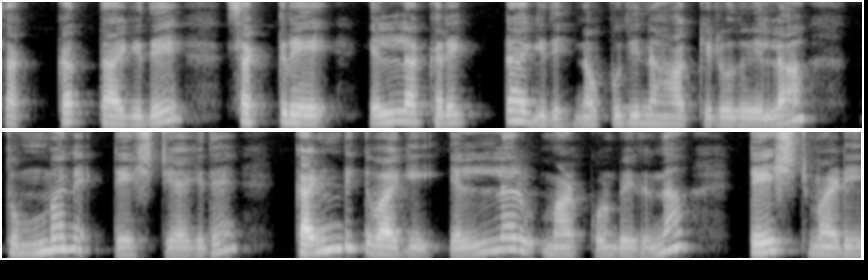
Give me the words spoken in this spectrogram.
ಸಖತ್ತಾಗಿದೆ. ಸಕ್ಕರೆ ಎಲ್ಲ ಕರೆಕ್ಟಾಗಿದೆ. ನಾವು ಪುದೀನ ಹಾಕಿರೋದು ಎಲ್ಲ ತುಂಬಾ ಟೇಸ್ಟಿಯಾಗಿದೆ. ಖಂಡಿತವಾಗಿ ಎಲ್ಲರೂ ಮಾಡಿಕೊಂಡು ಇದನ್ನು ಟೇಸ್ಟ್ ಮಾಡಿ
